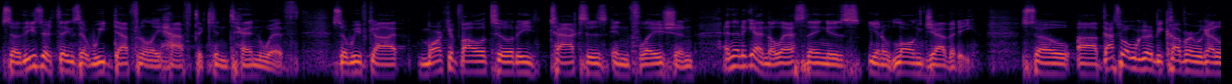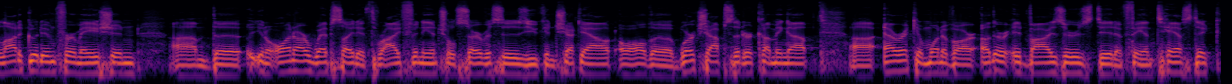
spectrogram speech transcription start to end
So these are things that we definitely have to contend with. So we've got market volatility, taxes, inflation, and then again, the last thing is, you know, longevity. So uh, that's what we're going to be covering. We've got a lot of good information. Um, the, you know, on our website at Thrive Financial Services, you can check out all the workshops that are coming up. Uh, Eric and one of our other advisors did a fantastic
